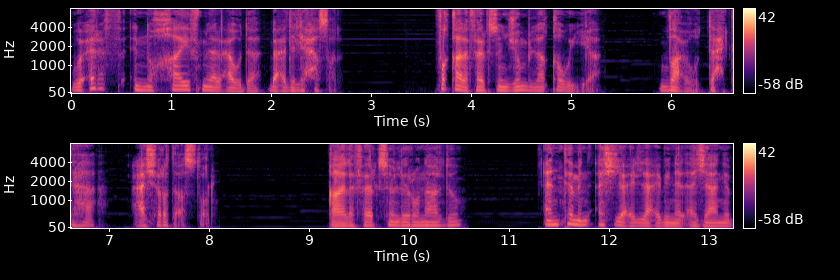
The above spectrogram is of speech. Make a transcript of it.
وعرف أنه خايف من العودة بعد اللي حصل. فقال فيركسون جملة قوية ضعوا تحتها عشرة أسطر قال فيركسون لرونالدو أنت من أشجع اللاعبين الأجانب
